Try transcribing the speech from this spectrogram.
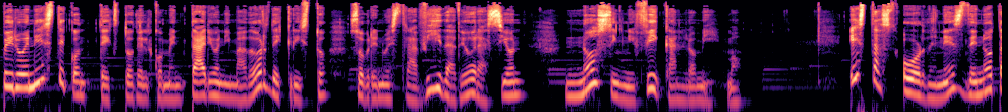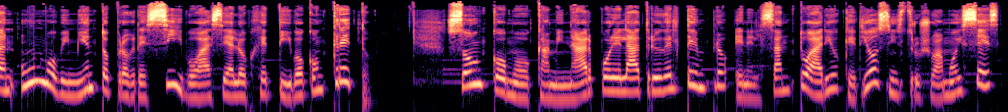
pero en este contexto del comentario animador de Cristo sobre nuestra vida de oración no significan lo mismo. Estas órdenes denotan un movimiento progresivo hacia el objetivo concreto. Son como caminar por el atrio del templo en el santuario que Dios instruyó a Moisés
